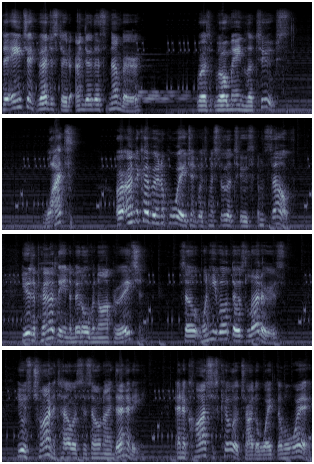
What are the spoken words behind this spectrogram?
the agent registered under this number was Romein LeTouse. What? Our undercover Interpol agent was Mr. LeTouse himself. He was apparently in the middle of an operation. So when he wrote those letters, he was trying to tell us his own identity, and a cautious killer tried to wipe them away.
